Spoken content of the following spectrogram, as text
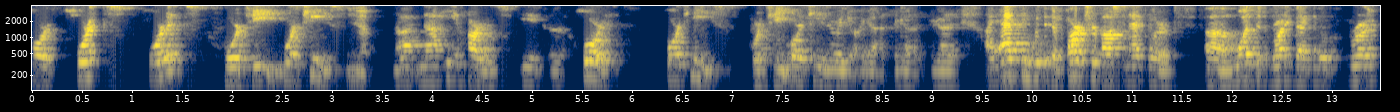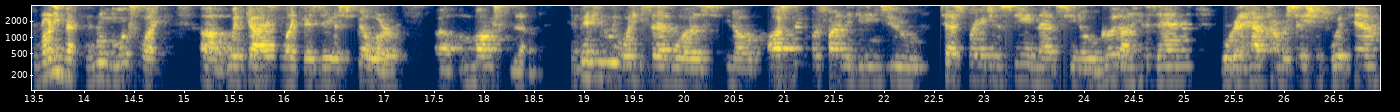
Hort, Hortz, Hortz, Ortiz. Ortiz. Yeah. Not not Ian Hartis. Uh, Horted. Ortiz. Ortiz. Ortiz. There we go. I got it. I got it. I got it. I asked him with the departure of Austin Ekeler, um, what the running back running back room looks like uh, with guys like Isaiah Spiller uh, amongst them. And basically, what he said was, you know, Austin Ekeler's finally getting to test for agency, and that's you know good on his end. We're going to have conversations with him.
